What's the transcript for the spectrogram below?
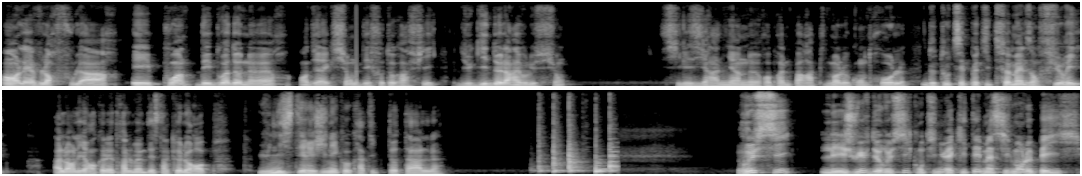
enlèvent leur foulard et pointent des doigts d'honneur en direction des photographies du guide de la révolution. Si les Iraniens ne reprennent pas rapidement le contrôle de toutes ces petites femelles en furie, alors l'Iran connaîtra le même destin que l'Europe, une hystérie gynécocratique totale. Russie. Les Juifs de Russie continuent à quitter massivement le pays.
